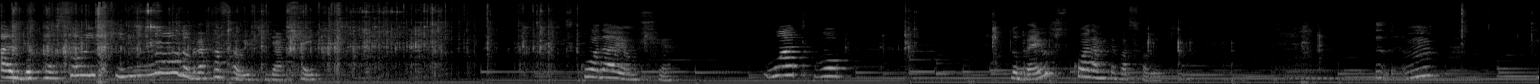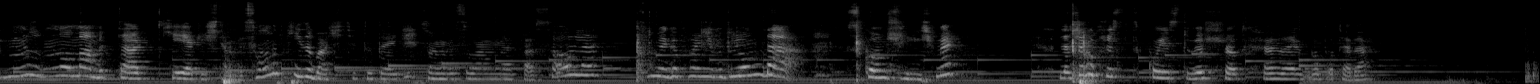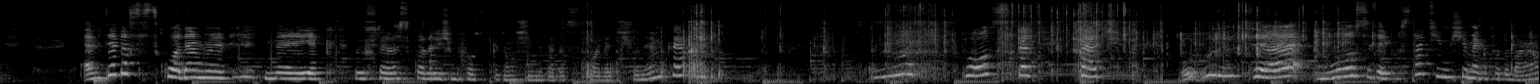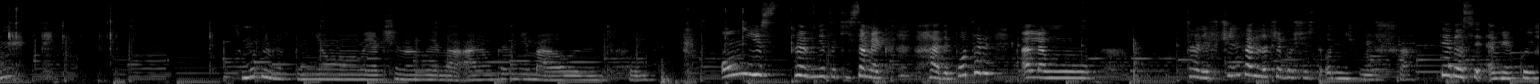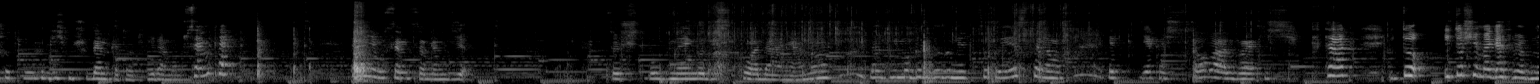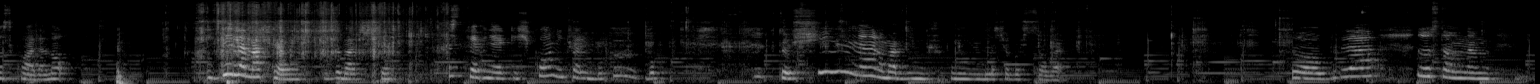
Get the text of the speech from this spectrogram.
Albo fasolki. No dobra, fasolki raczej. Składają się. Łatwo. Dobra, już składam te fasolki. Mm, No mamy takie jakieś tam rysunki. Zobaczcie, tutaj są rysowane fasole. Mega fajnie wygląda. Skończyliśmy. Dlaczego wszystko jest wyższe od Harry'ego Pottera? Teraz składamy, my jak już teraz składaliśmy szóstkę, to musimy teraz składać siódemkę postać te włosy tej postaci mi się mega podobają. Smutno, że zapomniałam jak się nazywa, ale on pewnie ma twój. On jest pewnie taki sam jak Harry Potter, ale ta dziewczynka dlaczego się jest od nich wyższa. Teraz jako już otworzyliśmy siódemkę, to otwieramy ósemkę. Pewnie ósemce będzie coś trudnego do składania. No, nawet nie mogę zrozumieć co to jest, ale jak, jakaś sowa albo jakiś ptak i to, i to się mega trudno składa. No i tyle na część, zobaczcie. Jest pewnie jakiś konik albo bo ktoś inny, ale bardziej mi przypomina dla czegoś sowę. Dobra, został nam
